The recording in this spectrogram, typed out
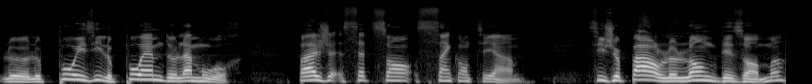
le, poésie, le poème de l'amour, page 751 si je parle la langue des hommes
